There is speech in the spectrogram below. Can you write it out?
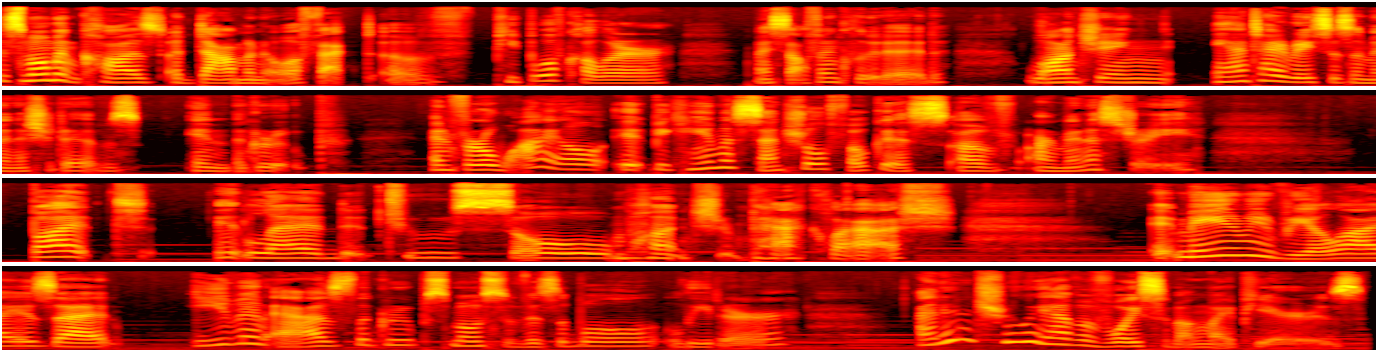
This moment caused a domino effect of people of color, myself included, launching anti racism initiatives in the group. And for a while, it became a central focus of our ministry. But it led to so much backlash. It made me realize that even as the group's most visible leader, I didn't truly have a voice among my peers.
